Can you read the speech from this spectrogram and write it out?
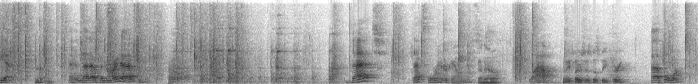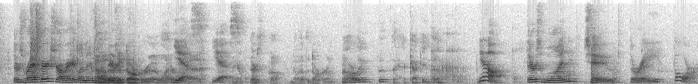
Yes. and that opened right up. That, that's 400 calories. I know. Wow. How many flavors are supposed to be? Three? Uh, four. There's raspberry, strawberry, lemon, and blueberry. Oh, there's a darker, uh, lighter Yes, red. yes. On. There's, oh, no, that's a darker one. Well, are they? What the heck? I can't tell. Yeah. There's one, two, three, four.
